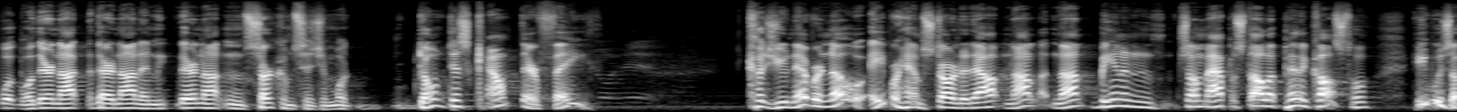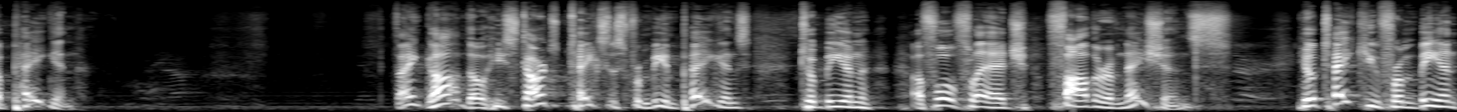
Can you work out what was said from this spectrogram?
Well, they're not, they're not, in, they're not in circumcision. Well, don't discount their faith because you never know. Abraham started out not, not being in some apostolic Pentecostal, he was a pagan. Thank God, though, he starts takes us from being pagans to being a full fledged father of nations. He'll take you from being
